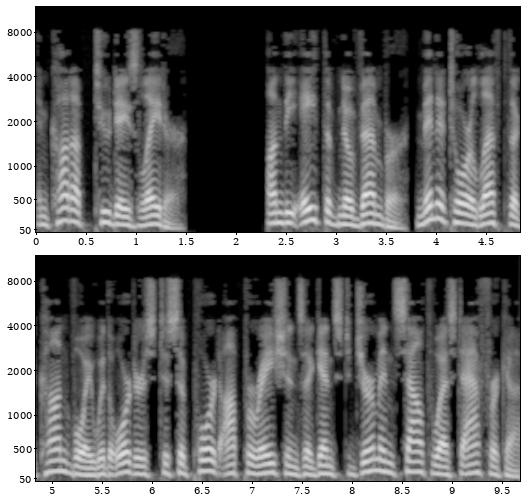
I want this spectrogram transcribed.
and caught up two days later. On 8 November, Minotaur left the convoy with orders to support operations against German Southwest Africa,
